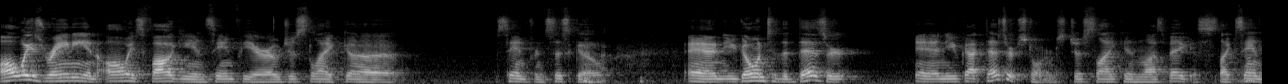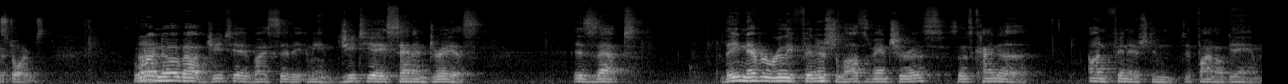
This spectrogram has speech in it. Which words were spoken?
always rainy and always foggy in san fierro just like uh, san francisco. And you go into the desert and you've got desert storms just like in las vegas like sandstorms. What I know about GTA Vice City, I mean GTA San Andreas, is that they never really finished Las Venturas, so it's kind of unfinished in the final game.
